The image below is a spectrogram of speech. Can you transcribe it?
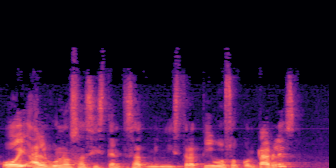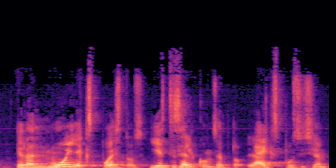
hoy algunos asistentes administrativos o contables quedan muy expuestos. Y este es el concepto, la exposición.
